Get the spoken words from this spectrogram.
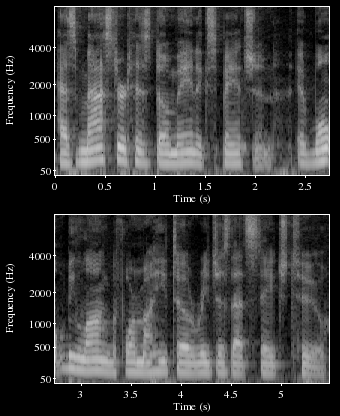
has mastered his domain expansion. It won't be long before Mahito reaches that stage too,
